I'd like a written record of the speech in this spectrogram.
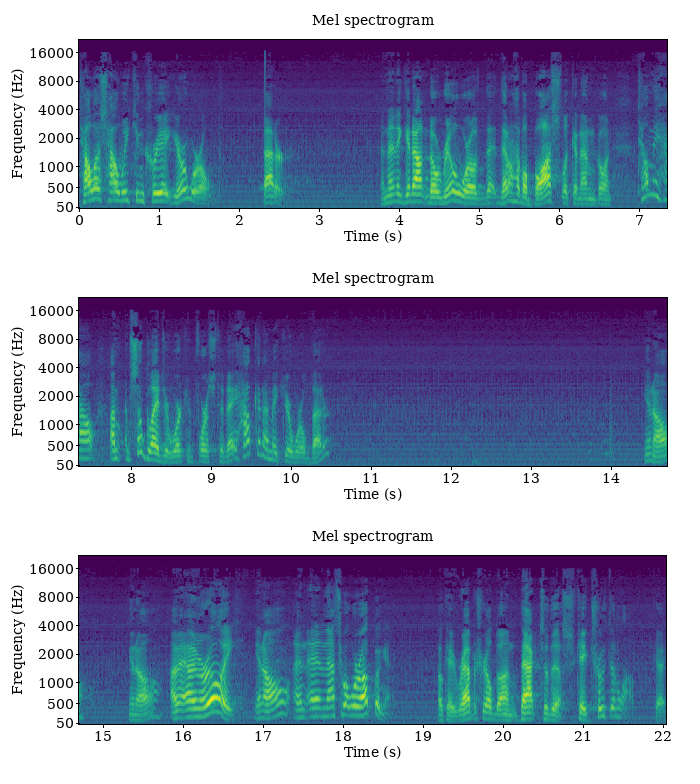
Tell us how we can create your world better. And then they get out into the real world. They don't have a boss looking at them going, Tell me how. I'm, I'm so glad you're working for us today. How can I make your world better? You know, you know. I mean, I mean really, you know, and, and that's what we're up against. Okay, rabbit trail done. Back to this. Okay, truth and love. Okay.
